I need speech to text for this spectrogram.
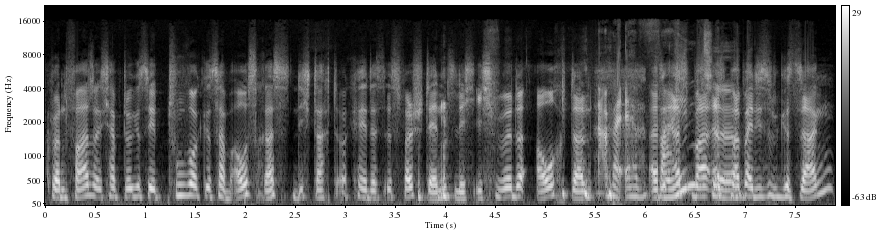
Confasa, ich habe nur gesehen, Tuvok ist am Ausrasten. Ich dachte, okay, das ist verständlich. Ich würde auch dann. Aber er also erstmal erst bei diesem Gesang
